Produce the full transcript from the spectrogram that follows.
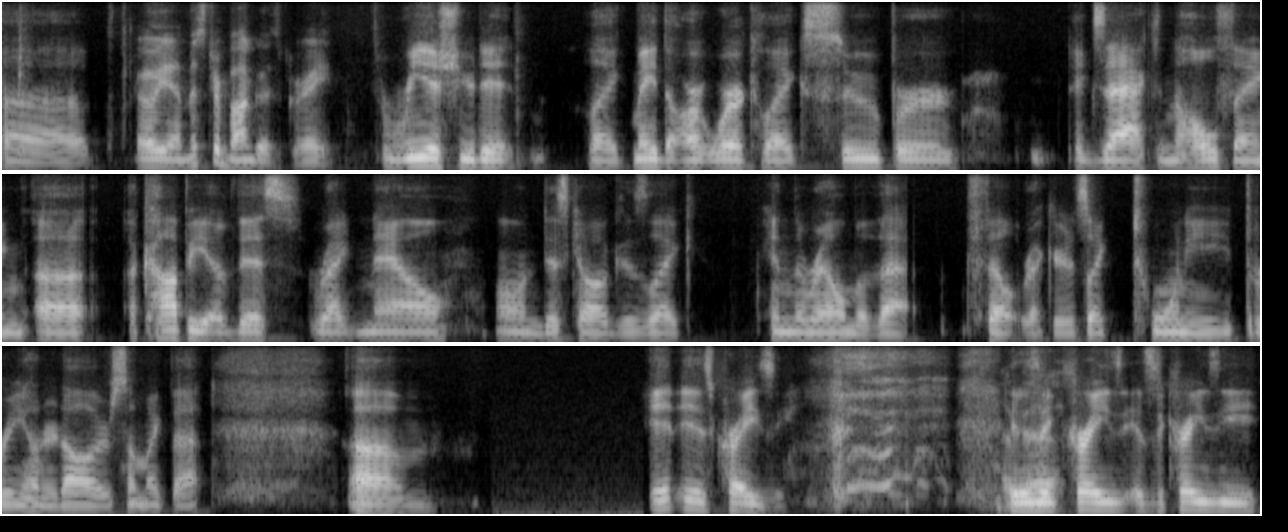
uh, Oh yeah, Mr. Bongo is great. reissued it, like made the artwork like super exact and the whole thing. Uh, a copy of this right now on Discogs is like in the realm of that felt record. It's like twenty three hundred dollars, something like that. Um, it is crazy. It is a crazy. It's a crazy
